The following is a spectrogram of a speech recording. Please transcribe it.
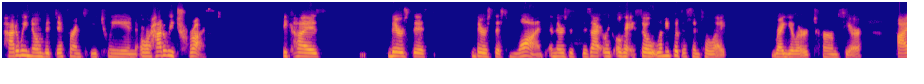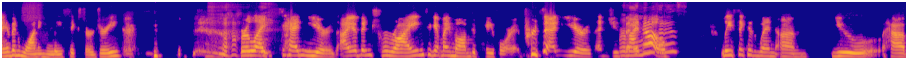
How do we know the difference between, or how do we trust? Because there's this there's this want and there's this desire. Like, okay, so let me put this into like regular terms here. I have been wanting LASIK surgery for like 10 years. I have been trying to get my mom to pay for it for 10 years and she's Remind said no. LASIK is when um you have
